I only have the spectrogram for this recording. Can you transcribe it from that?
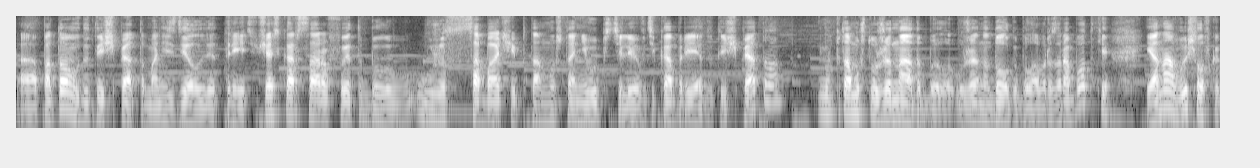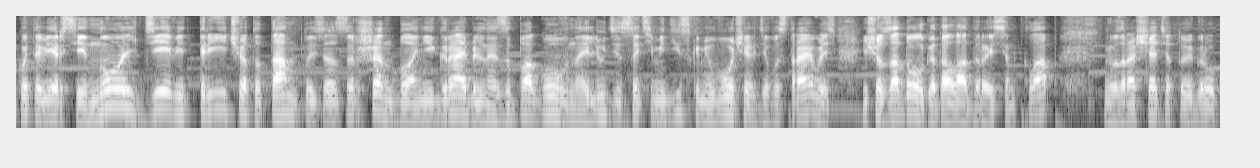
А потом в 2005-м они сделали третью часть Корсаров, и это был ужас собачий, потому что они выпустили ее в декабре 2005-го. Ну, потому что уже надо было, уже она долго была в разработке, и она вышла в какой-то версии 0.9.3, что-то там, то есть она совершенно была неиграбельная, забагованная, люди с этими дисками в очереди выстраивались еще задолго до Lada Racing Club возвращать эту игру.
